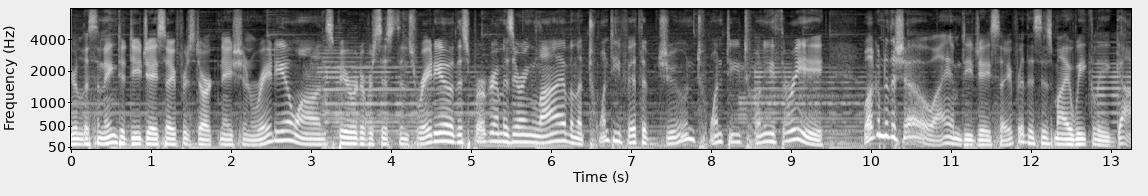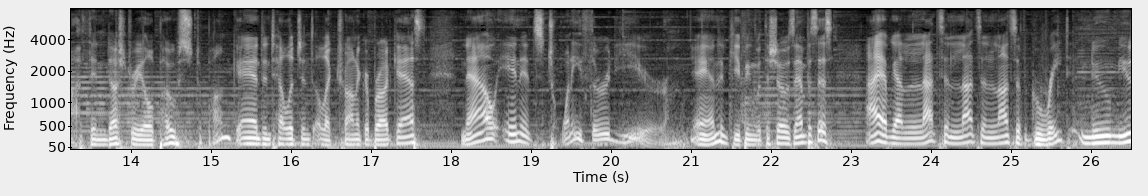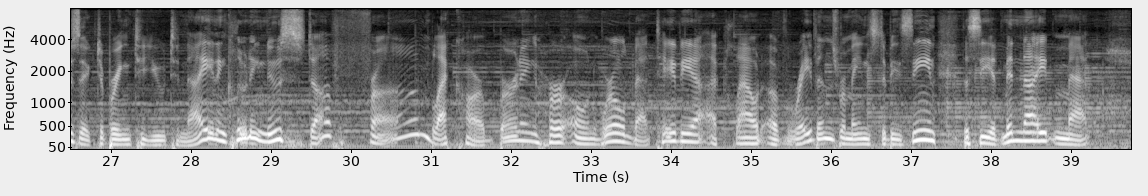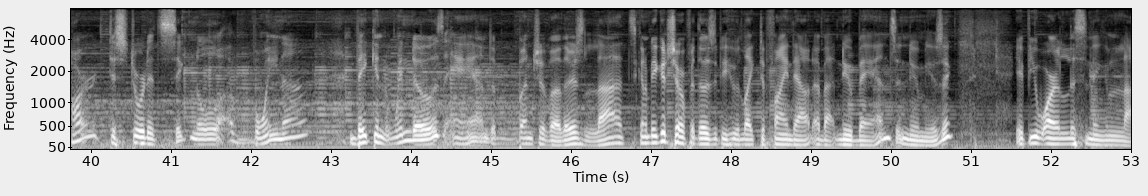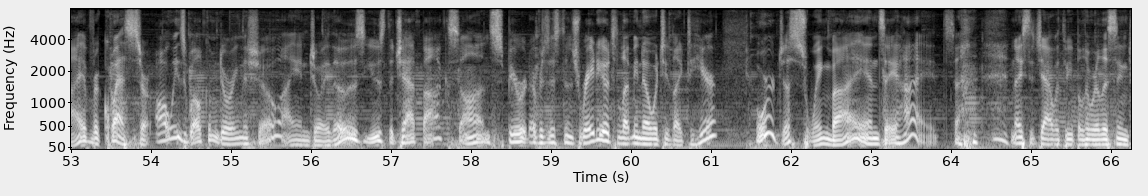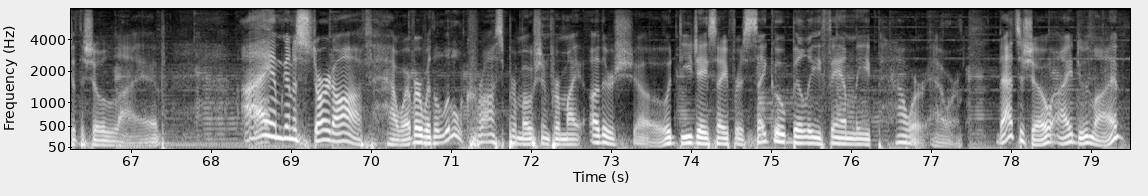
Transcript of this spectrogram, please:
You're listening to DJ Cypher's Dark Nation Radio on Spirit of Resistance Radio. This program is airing live on the 25th of June, 2023. Welcome to the show. I am DJ Cypher. This is my weekly goth, industrial, post punk, and intelligent electronica broadcast, now in its 23rd year. And in keeping with the show's emphasis, I have got lots and lots and lots of great new music to bring to you tonight, including new stuff from Blackcarburning, Her Own World, Batávia, A Cloud of Ravens remains to be seen, The Sea at Midnight, Matt Hart, Distorted Signal, Voyna, Vacant Windows, and a bunch of others. Lots. Going to be a good show for those of you who would like to find out about new bands and new music. If you are listening live, requests are always welcome during the show. I enjoy those. Use the chat box on Spirit of Resistance Radio to let me know what you'd like to hear. Or just swing by and say hi. It's nice to chat with people who are listening to the show live. I am going to start off, however, with a little cross promotion for my other show, DJ Cypher's Psychobilly Family Power Hour. That's a show I do live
